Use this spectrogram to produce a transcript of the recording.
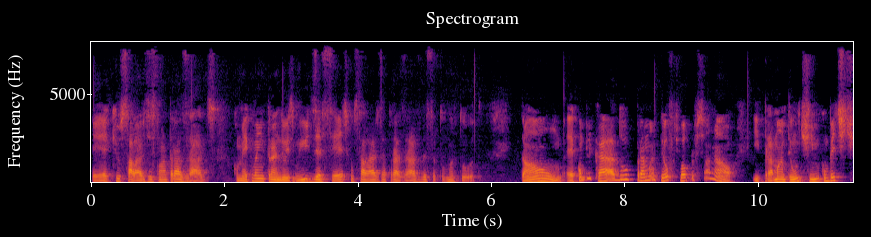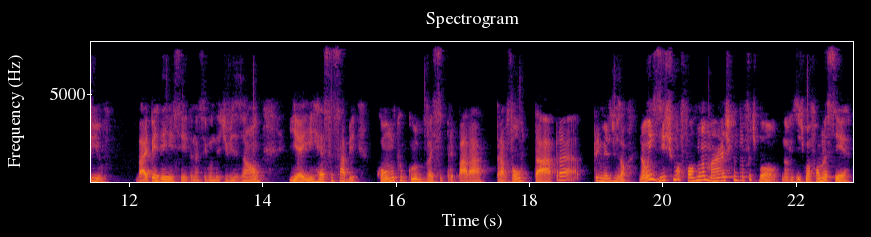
é que os salários estão atrasados. Como é que vai entrar em 2017 com salários atrasados dessa turma toda? Então, é complicado para manter o futebol profissional e para manter um time competitivo. Vai perder receita na segunda divisão e aí resta saber como que o clube vai se preparar para voltar para primeira divisão. Não existe uma fórmula mágica no futebol, não existe uma fórmula certa.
